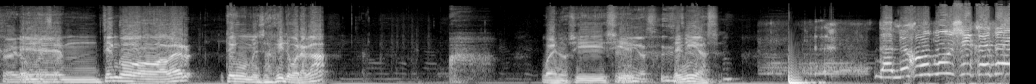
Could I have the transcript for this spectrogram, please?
Claro. Eh, tengo, a ver, tengo un mensajito por acá. Bueno, si, si Tenías. tenías. La mejor música del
